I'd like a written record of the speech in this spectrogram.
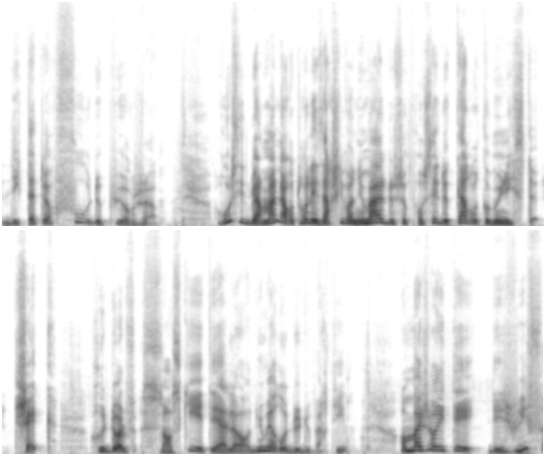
dictateur fou de purge. Ruth Hilberman a retrouvé les archives en images de ce procès de cadre communiste tchèque. Rudolf Slansky était alors numéro 2 du parti. En majorité des juifs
